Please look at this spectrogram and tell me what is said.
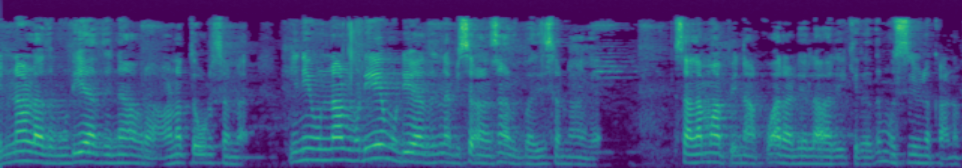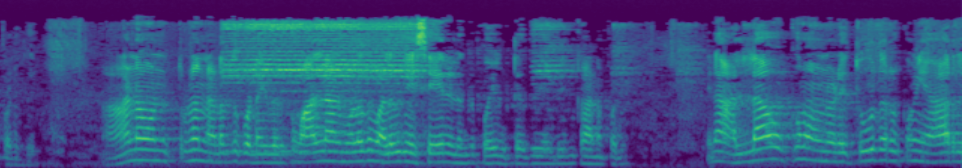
என்னால் அது முடியாதுன்னு அவர் ஆணத்தோடு சொன்னார். இனி உன்னால் முடியே முடியாதுன்னு நபிசலாசன் அதுக்கு பதில் சொன்னாங்க. சலமா பின் அக்வார் அடையில் அறிவிக்கிறது முஸ்லீமில் காணப்படுது. ஆணவத்துடன் நடந்து கொண்ட இவருக்கு வாழ்நாள் முழுவதும் வலது கை செயலிழந்து போய்விட்டது அப்படின்னு காணப்படுது ஏன்னா அல்லாவுக்கும் அவனுடைய தூதருக்கும் யார்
